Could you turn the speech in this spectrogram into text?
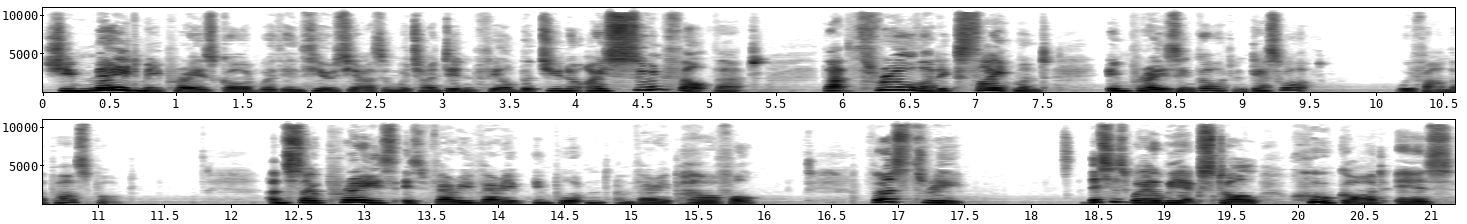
She made me praise God with enthusiasm, which I didn't feel. But you know, I soon felt that that thrill, that excitement in praising God. And guess what? We found the passport. And so praise is very, very important and very powerful. Verse 3 This is where we extol who God is.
